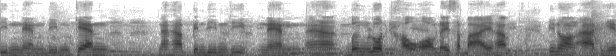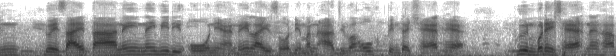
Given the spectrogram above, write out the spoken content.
ดินแหน่นดินแกนนะครับ เป็นดินที่แน่นนะฮะเบิ่งรถเข้าออกได้สบายครับ พี่น้องอาจเห็นด้วยสายตาในในวิดีโอเนี่ยในไลฟ์สดเนี่ยมันอาจจะว่าโอ้เป็นแต่แฉะแท้พื้นบ่ได้แฉะนะครับ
